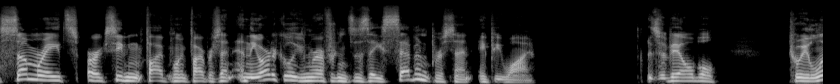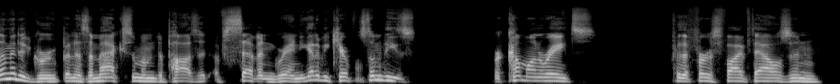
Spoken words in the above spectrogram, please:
Some rates are exceeding 5.5%, and the article even references a 7% APY. It's available to a limited group and has a maximum deposit of seven grand. You got to be careful. Some of these are come on rates for the first 5,000.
